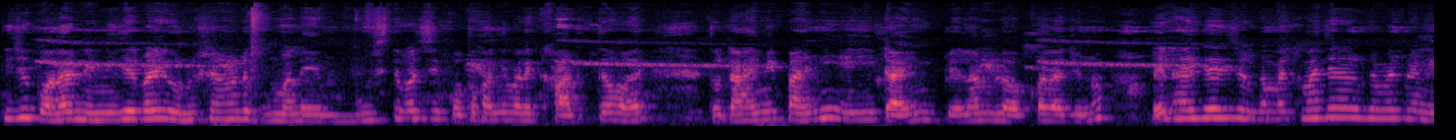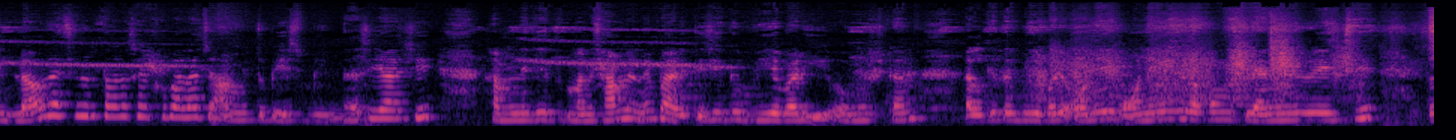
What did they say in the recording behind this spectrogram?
কিছু করার নেই, নিজের বাড়ির অনুষ্ঠান হলে মানে বুঝতে পারছি কতখানি মানে খাটতে হয়। তো টাইমই পাইনি, এই টাইম পেলাম ব্লগ করার জন্য। Well hi guys welcome back to my channel welcome back my vlog আছে তো তোমরা সবাই খুব ভালো আছো। আমি তো বেশ বিন্দাসই আছি। সামনে যে মানে সামনে নয়, বাড়িতে যেহেতু বিয়েবাড়ি অনুষ্ঠান, কালকে তো বিয়েবাড়ি, অনেক অনেক রকম প্ল্যানিং রয়েছে। তো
